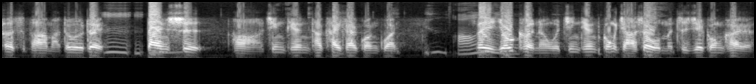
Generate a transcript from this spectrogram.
二十趴嘛，对不对？嗯嗯。但是。啊，今天它开开关关，所以有可能我今天公假设我们直接公开了，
